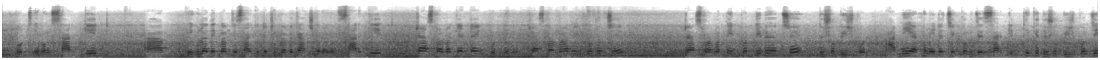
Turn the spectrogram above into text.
ইনপুট এবং সার্কিট এগুলো দেখলাম যে সার্কিটটা ঠিকভাবে কাজ করে। এবং সার্কিট ট্রান্সফরমারকে একটা ইনপুট দেবে। ট্রান্সফরমার ইনপুট হচ্ছে ট্রান্সফরমারতে ইনপুট দেবে হচ্ছে দুশো বিশ ভোল্ট আমি এখন এটা চেক করব যে সার্কিট থেকে দুশো বিশ ভোল্ট যে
